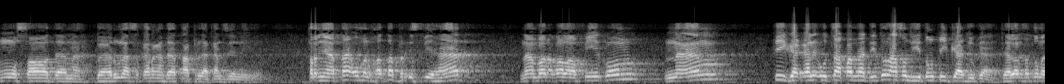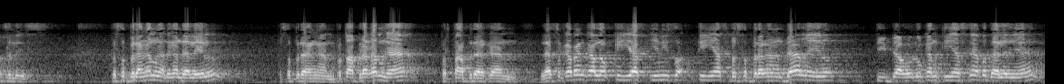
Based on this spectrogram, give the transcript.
musadamah. Barulah sekarang ada tabrakan sini. Ternyata Umar Khattab beristihad, nah barakallahu fikum, enam tiga kali ucapan tadi itu langsung dihitung tiga juga dalam satu majelis. Berseberangan enggak dengan dalil? Berseberangan. Bertabrakan enggak? Bertabrakan. Lah sekarang kalau kias ini kias berseberangan dengan dalil, didahulukan kiasnya atau dalilnya?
